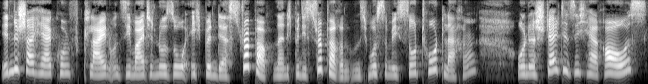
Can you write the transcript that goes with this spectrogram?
indischer Herkunft, klein und sie meinte nur so, ich bin der Stripper. Nein, ich bin die Stripperin und ich musste mich so totlachen und es stellte sich heraus,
